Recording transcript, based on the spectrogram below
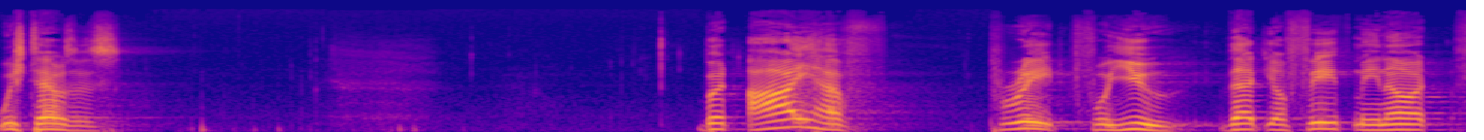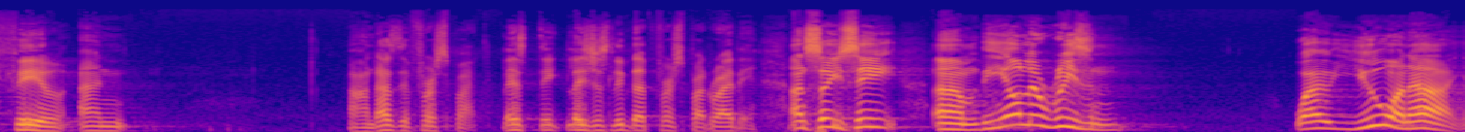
which tells us But I have prayed for you that your faith may not fail, and and that's the first part. Let's, take, let's just leave that first part right there. And so you see, um, the only reason why you and I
